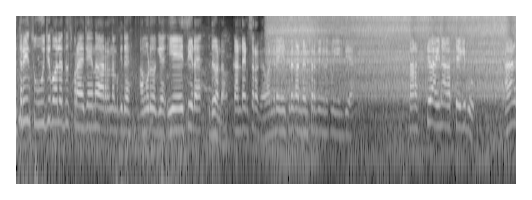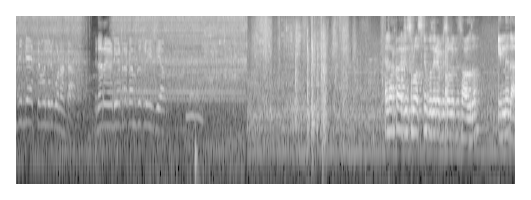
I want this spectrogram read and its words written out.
ഇത്രയും സൂചി പോലെ ഇത് സ്പ്രേ ചെയ്യുന്ന കാരണം നമുക്കിത് അങ്ങോട്ട് നോക്കിയാൽ ഈ എ സിയുടെ ഇത് കണ്ടോ? കണ്ടൻസറൊക്കെ വണ്ടിയുടെ എ സിയുടെ കണ്ടൻസറൊക്കെ ഇങ്ങനെ ക്ലീൻ ചെയ്യാം. കറക്റ്റ് അതിനകത്തേക്ക് പോകും അതാണ് ഇതിന്റെ ഏറ്റവും വലിയൊരു ഗുണം കേട്ടോ പിന്നെ റേഡിയേറ്ററൊക്കെ നമുക്ക് ക്ലീൻ ചെയ്യാം. എല്ലാവർക്കും അജസ് ലോസിന്റെ പുതിയൊരു എപ്പിസോഡിലേക്ക് സ്വാഗതം. ഇന്നിതാ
